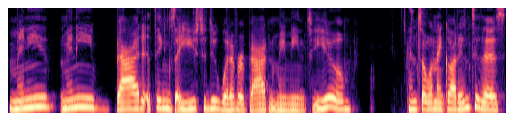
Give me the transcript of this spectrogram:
many, many bad things that you used to do, whatever bad may mean to you and so when I got into this,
